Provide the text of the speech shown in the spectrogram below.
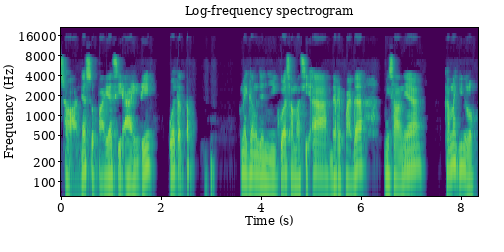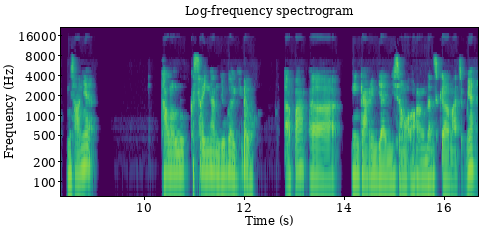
Soalnya supaya si A ini gue tetap megang janji gue sama si A daripada misalnya karena gini loh misalnya kalau lu keseringan juga gitu apa uh, ngingkarin janji sama orang dan segala macamnya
